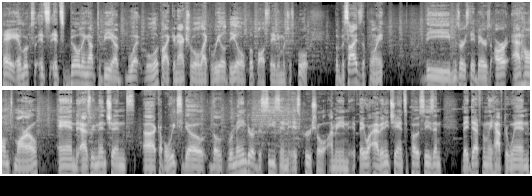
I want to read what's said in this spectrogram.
hey, it looks it's it's building up to be a what will look like an actual like real deal football stadium, which is cool. But besides the point, the Missouri State Bears are at home tomorrow. And as we mentioned uh, a couple weeks ago, the remainder of the season is crucial. I mean, if they have any chance of postseason, they definitely have to win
